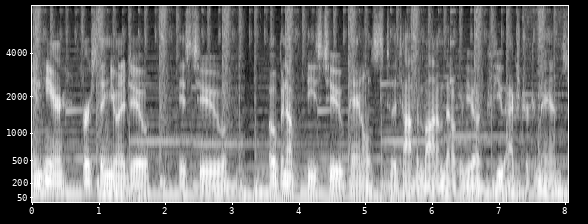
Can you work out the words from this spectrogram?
in here, first thing you want to do is to open up these two panels to the top and bottom. That'll give you a few extra commands.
